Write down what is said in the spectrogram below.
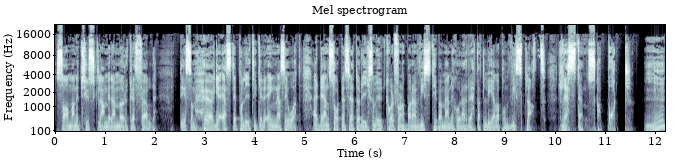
sa man i Tyskland medan mörkret föll. Det som höga SD-politiker ägnar sig åt är den sortens retorik som utgår från att bara en viss typ av människor har rätt att leva på en viss plats. Resten ska bort. Mm.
